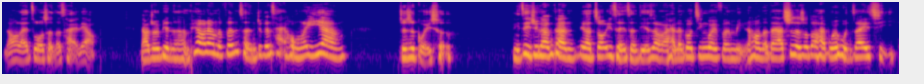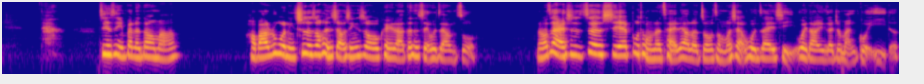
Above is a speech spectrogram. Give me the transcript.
然后来做成的材料，然后就会变成很漂亮的分层，就跟彩虹了一样，真是鬼扯！你自己去看看那个粥一层一层叠上来，还能够泾渭分明，然后呢，大家吃的时候都还不会混在一起，这件事情办得到吗？好吧，如果你吃的时候很小心是 OK 啦，但是谁会这样做？然后再来是这些不同的材料的粥怎么想混在一起，味道应该就蛮诡异的。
